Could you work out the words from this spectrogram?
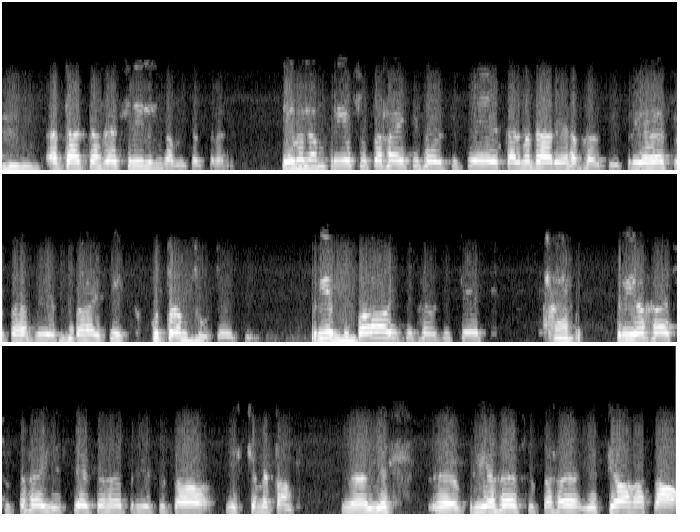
हम्म। अतः स्त्रीलिङ्गं तत्र। केवलं हम्म। प्रियसुतः इति भवति चेत् कर्मधारयः भवति। प्रियः सुतः प्रियसुतः इति पुत्रं हम्म। सूचयति। प्रियसुता इति भवति चेत् प्रियः सुतः यस्य सः प्रियसुता क्षम्यतां यस् प्रियः सुतः यस्याः सा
